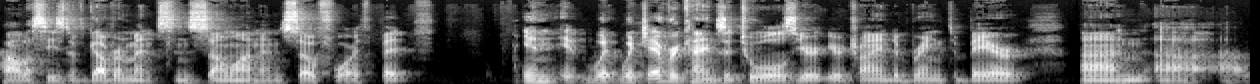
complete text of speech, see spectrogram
policies of governments and so on and so forth. But in it, wh- whichever kinds of tools you're you're trying to bring to bear on uh, uh,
